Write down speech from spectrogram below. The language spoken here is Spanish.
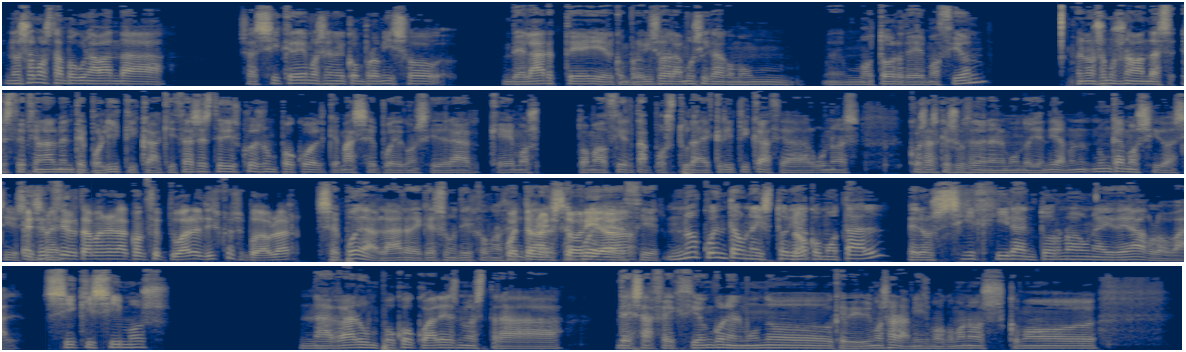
no somos tampoco una banda, o sea, sí creemos en el compromiso del arte y el compromiso de la música como un, un motor de emoción, pero no somos una banda ex- excepcionalmente política. Quizás este disco es un poco el que más se puede considerar que hemos tomado cierta postura de crítica hacia algunas cosas que suceden en el mundo hoy en día. Nunca hemos sido así. ¿Es en cierta manera conceptual el disco? ¿Se puede hablar? se puede hablar de que es un disco conceptual. Cuenta una se puede historia. decir. No cuenta una historia ¿No? como tal, pero sí gira en torno a una idea global. Sí quisimos narrar un poco cuál es nuestra desafección con el mundo que vivimos ahora mismo, cómo nos, cómo,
